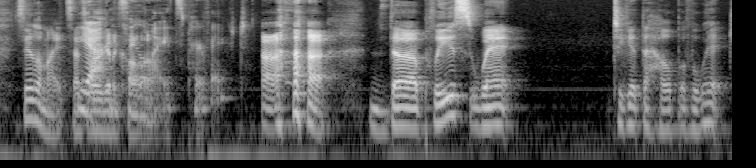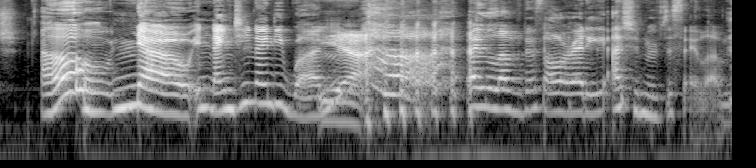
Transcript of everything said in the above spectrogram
Salemites. That's yeah, what we're gonna call them. Salemites. Perfect. Uh, the police went to get the help of a witch. Oh, no. In 1991. Yeah, I love this already. I should move to Salem.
